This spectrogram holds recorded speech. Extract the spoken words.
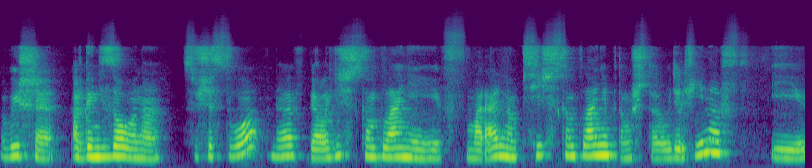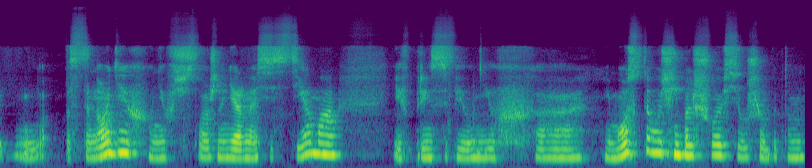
выше организовано существо да, в биологическом плане и в моральном, психическом плане, потому что у дельфинов и у постоногих у них очень сложная нервная система, и, в принципе, у них э, и мозг-то очень большой, все уже об этом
